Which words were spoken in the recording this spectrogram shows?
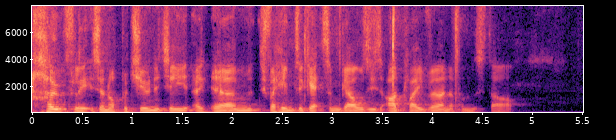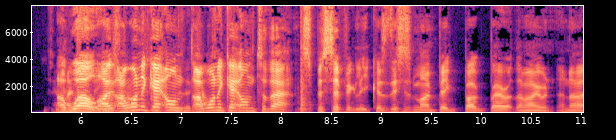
hopefully it's an opportunity um, for him to get some goals. Is I'd play Werner from the start. Uh, well, I, I want to get on. I want to get on to that specifically because this is my big bugbear at the moment, and uh,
